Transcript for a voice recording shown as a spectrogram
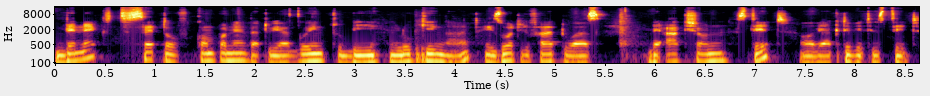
The next set of components that we are going to be looking at is what we refer to as the action state or the activity state.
